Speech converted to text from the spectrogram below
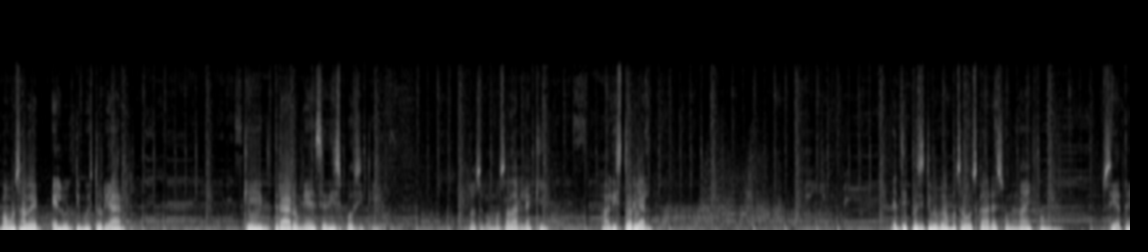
Vamos a ver el último historial que entraron en ese dispositivo. Entonces vamos a darle aquí al historial. El dispositivo que vamos a buscar es un iPhone 7.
